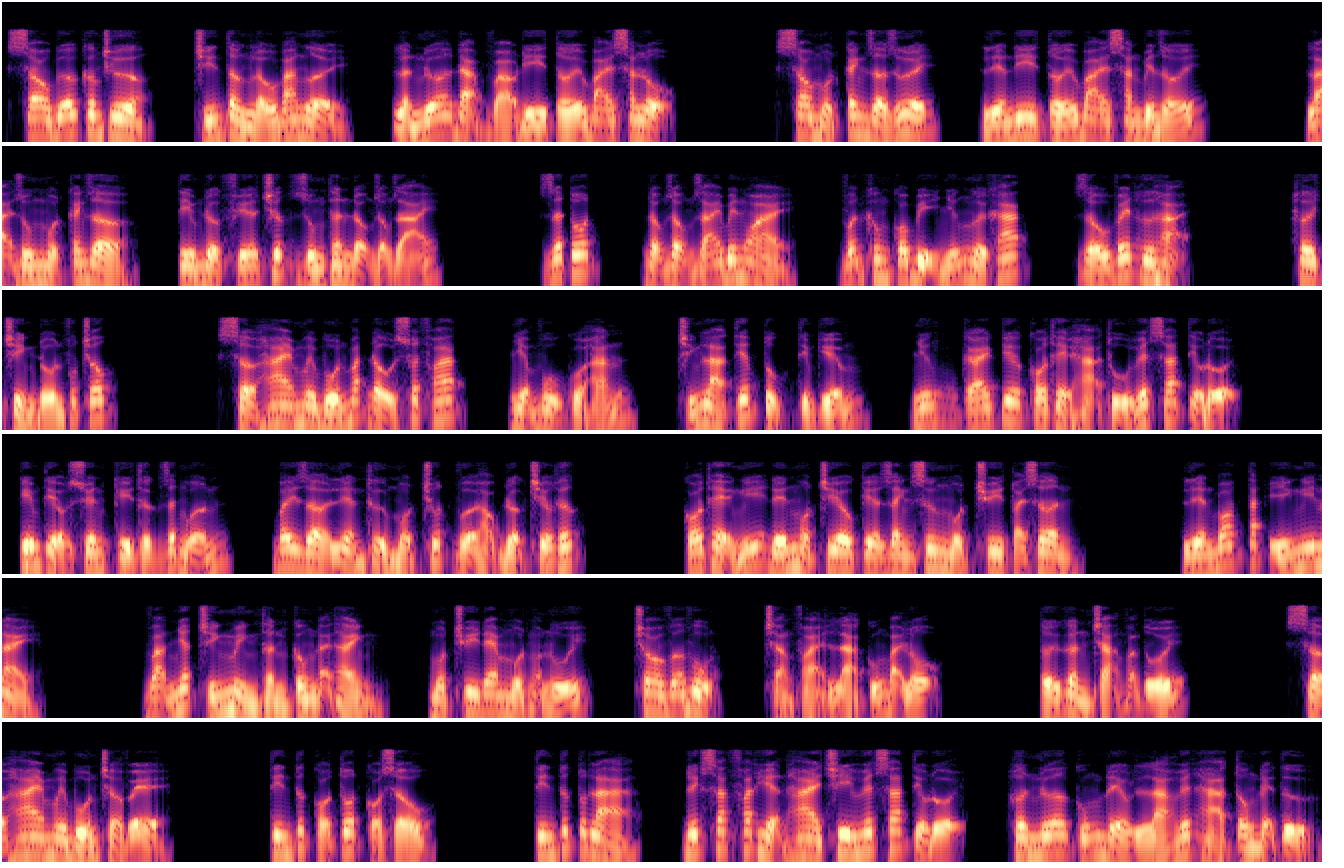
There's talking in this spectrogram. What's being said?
Sau bữa cơm trưa, chín tầng lầu ba người, lần nữa đạp vào đi tới bãi săn lộ. Sau một canh giờ rưỡi, liền đi tới bãi săn biên giới. Lại dùng một canh giờ, tìm được phía trước dùng thân động rộng rãi. Rất tốt, động rộng rãi bên ngoài, vẫn không có bị những người khác dấu vết hư hại. Hơi chỉnh đốn phút chốc sở hai mươi bốn bắt đầu xuất phát, nhiệm vụ của hắn chính là tiếp tục tìm kiếm những cái kia có thể hạ thủ huyết sát tiểu đội. Kim tiểu xuyên kỳ thực rất muốn, bây giờ liền thử một chút vừa học được chiêu thức. Có thể nghĩ đến một chiêu kia danh sưng một truy toái sơn. Liền bóp tắt ý nghĩ này. Vạn nhất chính mình thần công đại thành, một truy đem một ngọn núi, cho vỡ vụn, chẳng phải là cũng bại lộ. Tới gần trạm vào tối, sở hai mươi bốn trở về. Tin tức có tốt có xấu. Tin tức tốt là, đích sắc phát hiện hai chi huyết sát tiểu đội, hơn nữa cũng đều là huyết hà tông đệ tử.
